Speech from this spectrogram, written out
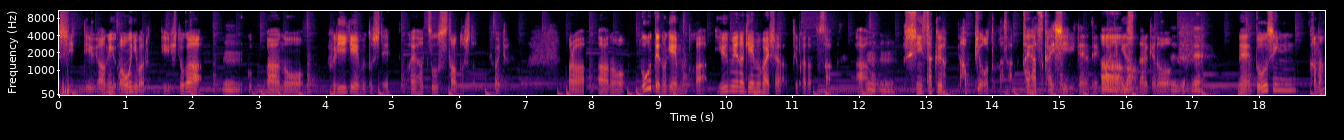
氏っていう、青に青に丸っていう人が、うん。あの、フリーゲームとして開発をスタートしたって書いてある。だから、あの、大手のゲームとか、有名なゲーム会社っていうかだとさ、あのうんうん。新作発表とかさ、開発開始みたいなので、こうやってニュースになるけど、全然ね。ね、同人かな？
